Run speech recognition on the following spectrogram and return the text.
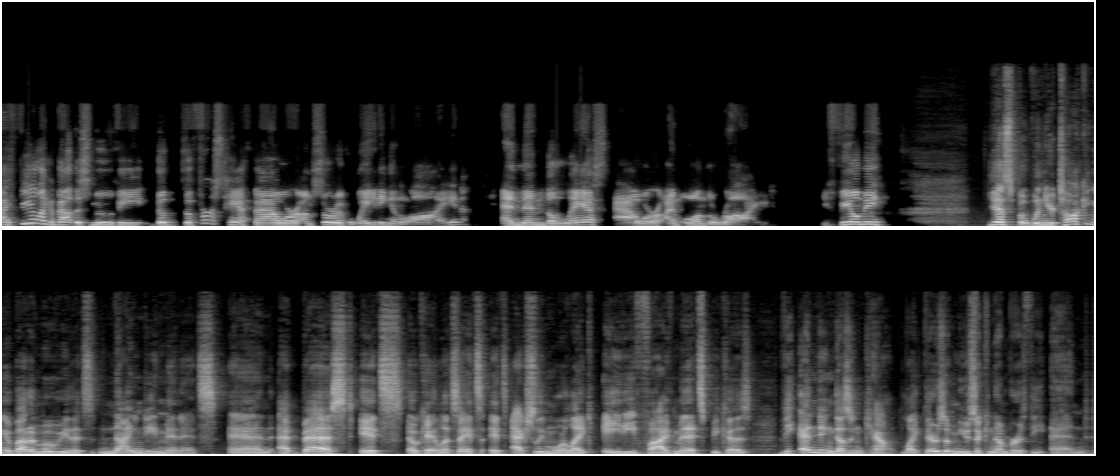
I feel like about this movie, the the first half hour, I'm sort of waiting in line, and then the last hour, I'm on the ride. You feel me? Yes, but when you're talking about a movie that's 90 minutes and at best it's okay, let's say it's it's actually more like 85 minutes because the ending doesn't count. Like there's a music number at the end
